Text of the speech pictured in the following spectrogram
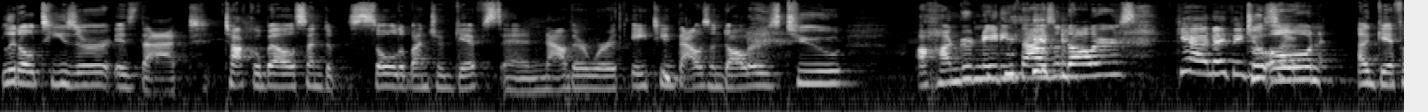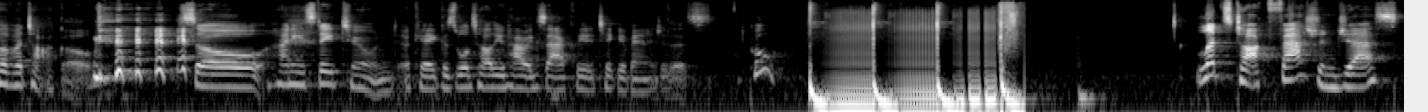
little teaser is that Taco Bell sent a, sold a bunch of gifts, and now they're worth eighteen thousand dollars to one hundred eighty thousand dollars Yeah, and I think to also own a gif of a taco. so, honey, stay tuned, okay? Because we'll tell you how exactly to take advantage of this. cool. Let's talk fashion, Jess.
